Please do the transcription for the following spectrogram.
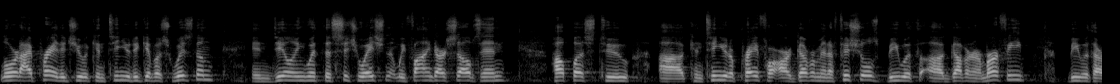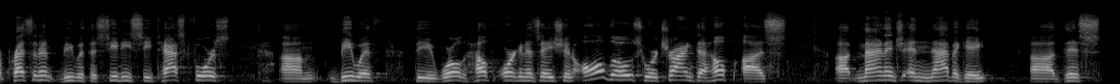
Lord, I pray that you would continue to give us wisdom in dealing with the situation that we find ourselves in. Help us to uh, continue to pray for our government officials, be with uh, Governor Murphy, be with our president, be with the CDC task force, um, be with the World Health Organization, all those who are trying to help us uh, manage and navigate uh, this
